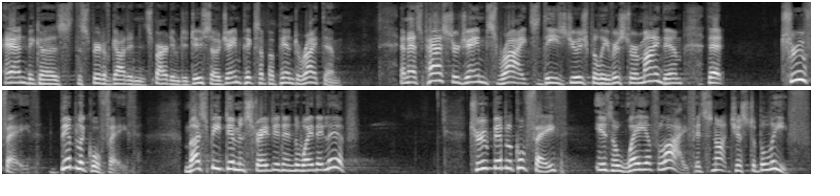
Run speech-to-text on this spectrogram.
and because the Spirit of God had inspired him to do so, James picks up a pen to write them. And as pastor, James writes these Jewish believers to remind them that true faith, biblical faith, must be demonstrated in the way they live. True biblical faith is a way of life. It's not just a belief.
